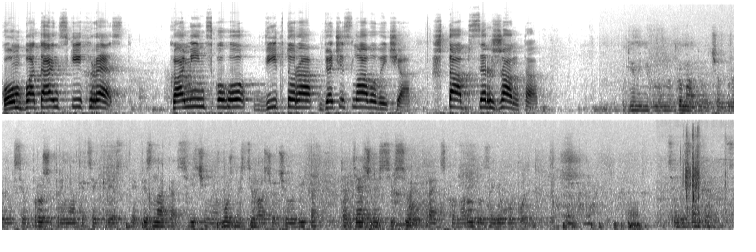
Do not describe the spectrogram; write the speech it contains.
комбатантський хрест Камінського Віктора В'ячеславовича, штаб сержанта. Від імені головнокомандувача Збройних сил прошу прийняти цей крест як відзнака свідчення мужності вашого чоловіка та вдячності всього українського народу за його подвиг. Ця відзнака це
